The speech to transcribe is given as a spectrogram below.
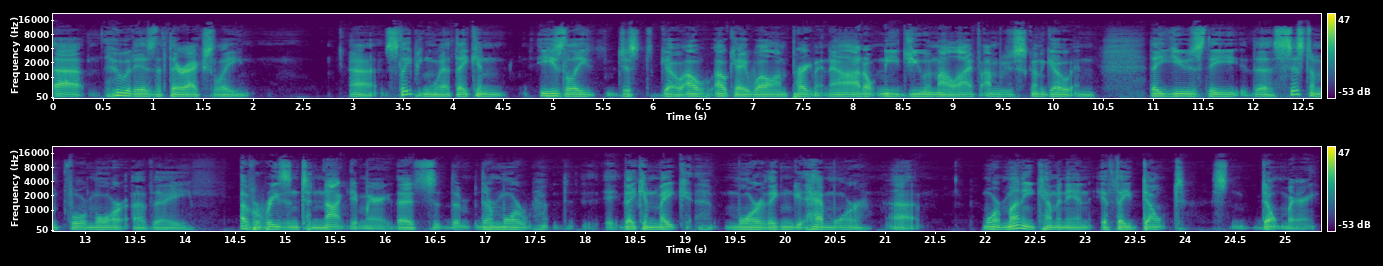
uh, who it is that they're actually uh, sleeping with. They can easily just go, oh, okay, well, I'm pregnant now. I don't need you in my life. I'm just going to go and they use the the system for more of a of a reason to not get married. That's they're, they're more they can make more. They can have more uh, more money coming in if they don't don't marry.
